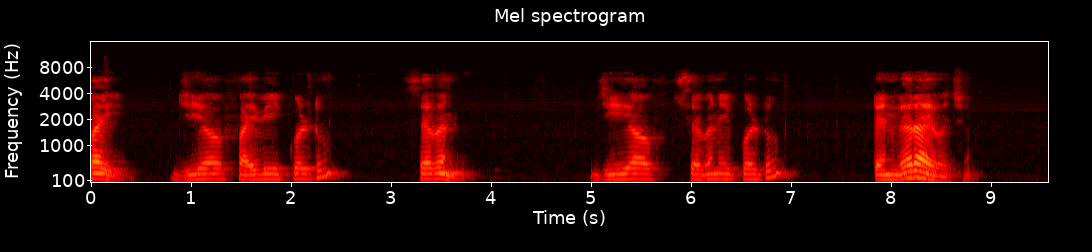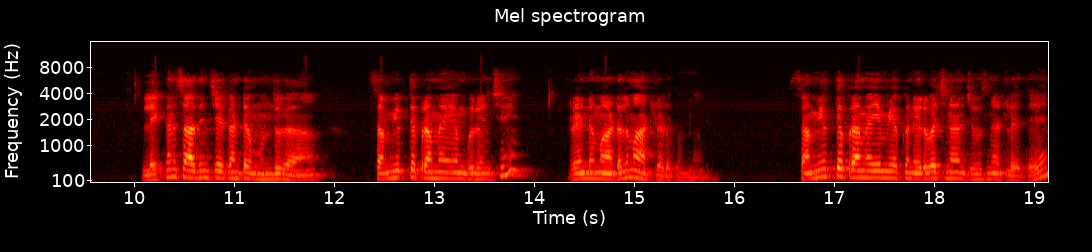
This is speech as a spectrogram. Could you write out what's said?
five G of five equal to seven G of seven equal to టెన్గా రాయవచ్చు. లెక్కను సాధించే కంటే ముందుగా సంయుక్త ప్రమేయం గురించి రెండు మాటలు మాట్లాడుకుందాం. సంయుక్త ప్రమేయం యొక్క నిర్వచనాన్ని చూసినట్లయితే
